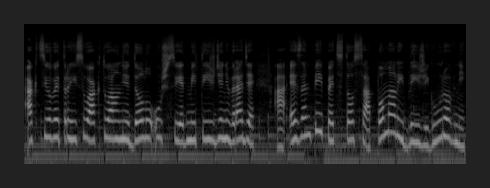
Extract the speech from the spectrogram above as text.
Akciové trhy sú aktuálne dolu už 7 týždeň v rade a S&P 500 sa pomaly blíži k úrovni,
